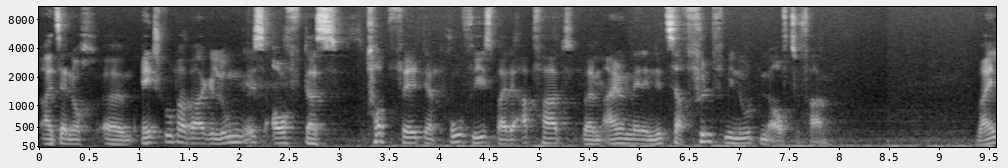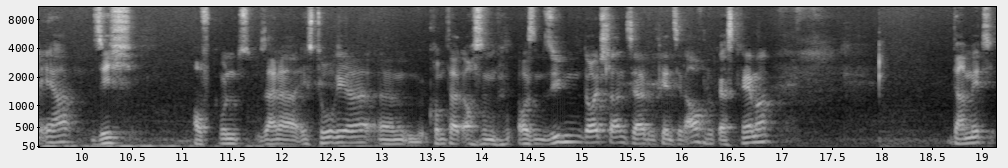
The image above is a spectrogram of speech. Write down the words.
als er noch ähm, Age Grouper war, gelungen ist, auf das Topfeld der Profis bei der Abfahrt beim Ironman in Nizza fünf Minuten aufzufahren. Weil er sich aufgrund seiner Historie, ähm, kommt halt aus dem, aus dem Süden Deutschlands, ja, du kennst ihn auch, Lukas Krämer, damit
